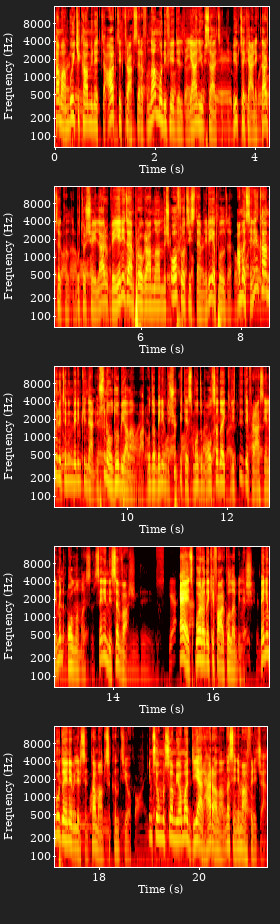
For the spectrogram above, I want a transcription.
Tamam bu iki kamyonet de Arctic Trucks tarafından modifiye edildi yani yükseltildi. Büyük tekerlekler takıldı. Bu tür şeyler ve yeniden programlanmış offroad sistemleri yapıldı. Ama senin kamyonetinin benimkinden üstün olduğu bir alan var. O da benim düşük vites modum olsa da kilitli diferansiyelimin olmaması. Senin ise var. Evet bu aradaki fark olabilir. Beni burada yenebilirsin tamam sıkıntı yok. Kimse umursamıyor ama diğer her alanda seni mahvedeceğim.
